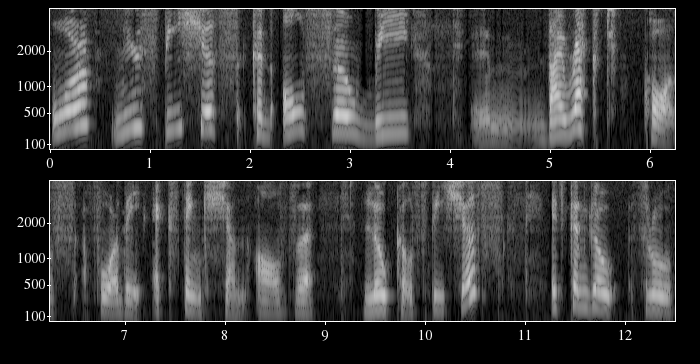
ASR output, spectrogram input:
or new species can also be um, direct cause for the extinction of uh, local species. It can go through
